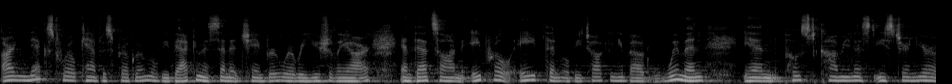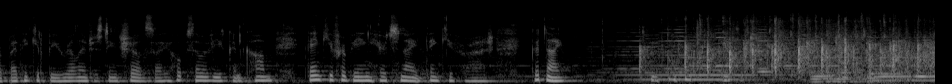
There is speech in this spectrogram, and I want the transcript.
Our next WorldCanvass program will be back in the Senate chamber where we usually are, and that's on April 8th, and we'll be talking about women in post communist Eastern Europe. I think it'll be a real interesting show, so I hope some of you can come. Thank you for being here tonight. Thank you, Viraj. Good night. Thank you.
